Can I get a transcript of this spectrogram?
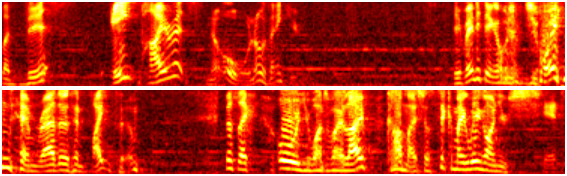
But this? Eight pirates? No, no thank you. If anything, I would have joined them rather than fight them. That's like, oh, you want my life? Come, I shall stick my wing on you. Shit.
